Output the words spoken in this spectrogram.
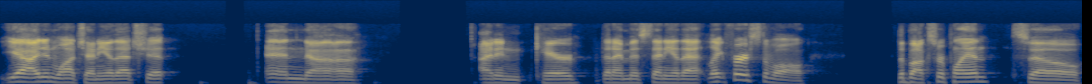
Yeah, I didn't watch any of that shit. And uh I didn't care that I missed any of that. Like, first of all, the Bucks were playing, so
